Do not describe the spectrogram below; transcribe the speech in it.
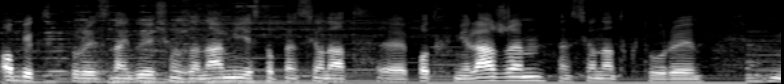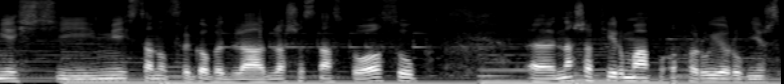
Obiekt, który znajduje się za nami jest to pensjonat e, pod Chmielarzem. Pensjonat, który mieści miejsca noclegowe dla, dla 16 osób. E, Nasza firma oferuje również e,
